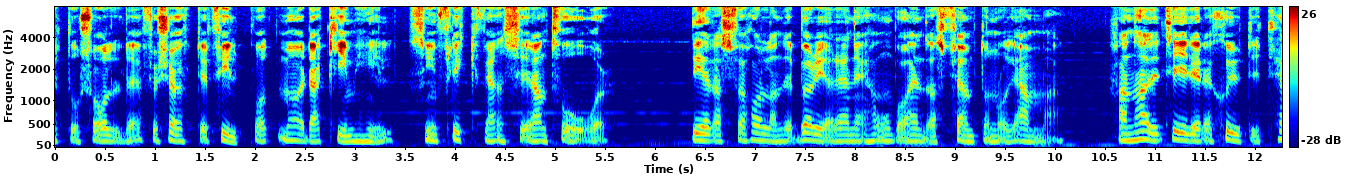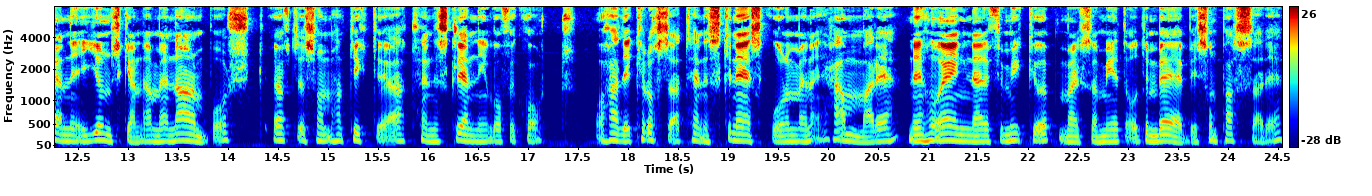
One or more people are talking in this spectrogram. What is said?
Ett års ålder försökte Philpott mörda Kim Hill, sin flickvän sedan två år. Deras förhållande började när hon var endast 15 år gammal. Han hade tidigare skjutit henne i ljumskarna med en armborst eftersom han tyckte att hennes klänning var för kort och hade krossat hennes knäskål med en hammare när hon ägnade för mycket uppmärksamhet åt en bebis som passade.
